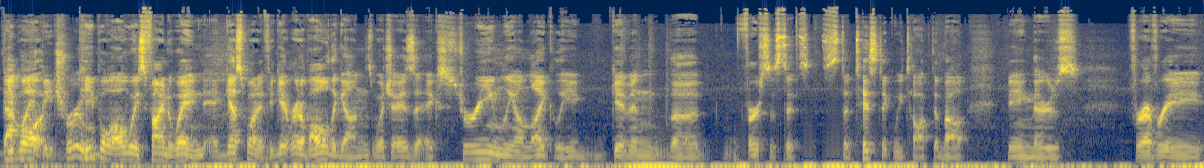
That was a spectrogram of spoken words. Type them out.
That people, might be true. People always find a way, and guess what? If you get rid of all the guns, which is extremely unlikely, given the first st- statistic we talked about being there's for every,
